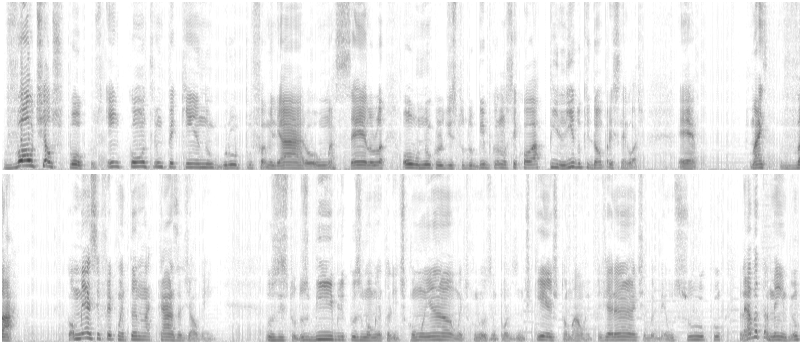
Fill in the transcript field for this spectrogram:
Volte aos poucos, encontre um pequeno grupo familiar, ou uma célula, ou um núcleo de estudo bíblico, eu não sei qual é o apelido que dão para esse negócio. É, mas vá, comece frequentando na casa de alguém os estudos bíblicos, um momento ali de comunhão, de comer os pãozinho de queijo, tomar um refrigerante, beber um suco. Leva também, viu?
